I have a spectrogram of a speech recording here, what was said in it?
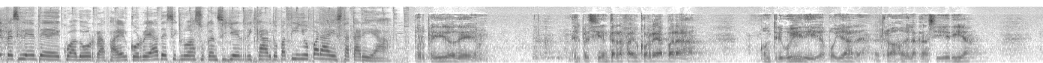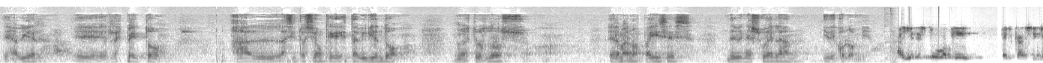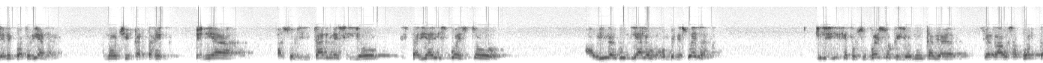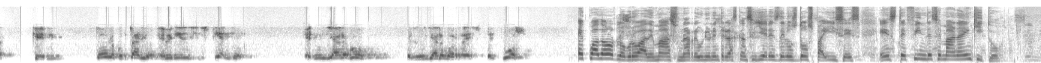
El presidente de Ecuador, Rafael Correa, designó a su canciller Ricardo Patiño para esta tarea. Por pedido de, del presidente Rafael Correa para contribuir y apoyar el trabajo de la Cancillería de Javier eh, respecto a la situación que está viviendo nuestros dos hermanos países de Venezuela y de Colombia. Ayer estuvo aquí el canciller ecuatoriano, anoche en Cartagena. Venía a solicitarme si yo estaría dispuesto a abrir algún diálogo con Venezuela por supuesto, que yo nunca había cerrado esa puerta, que todo lo contrario, he venido insistiendo en un diálogo, en un diálogo respetuoso. Ecuador logró además una reunión entre las cancilleres de los dos países este fin de semana en Quito.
